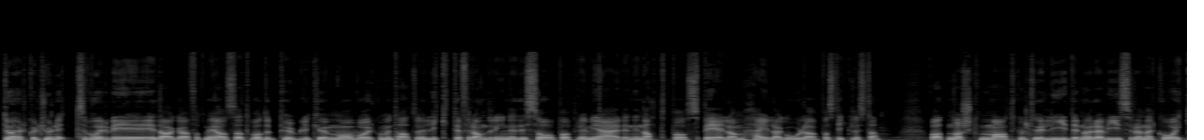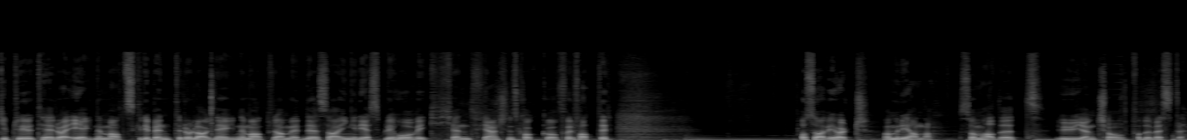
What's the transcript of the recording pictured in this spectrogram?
Du har hørt Kulturnytt, hvor vi i dag har fått med oss at både publikum og vår kommentator likte forandringene de så på premieren i natt på Spel om Heilag Olav på Stiklestad og at norsk matkultur lider når aviser og NRK ikke prioriterer å ha egne matskribenter og lage egne matprogrammer. Det sa Ingrid Espelid Håvik, kjent fjernsynskokk og forfatter. Og så har vi hørt om Rihanna, som hadde et ujevnt show på det beste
